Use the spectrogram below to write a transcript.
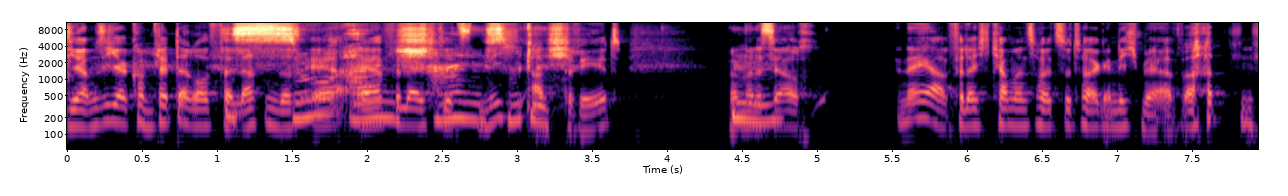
die haben sich ja komplett darauf verlassen, dass so er, er vielleicht Scheiß, jetzt nicht wirklich. abdreht. Weil mhm. man das ja auch, naja, vielleicht kann man es heutzutage nicht mehr erwarten.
